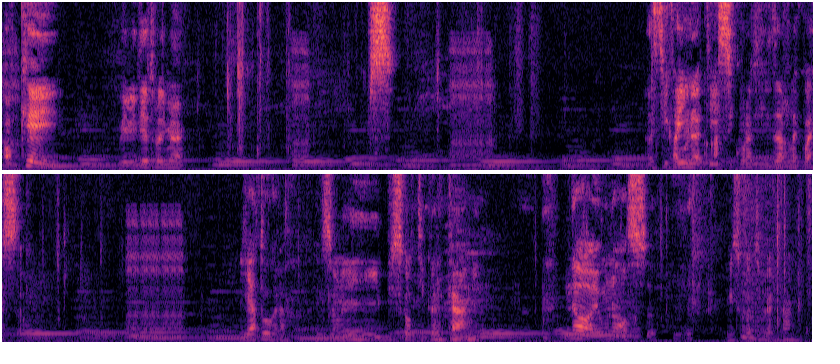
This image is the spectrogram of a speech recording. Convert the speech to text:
Ok. Vieni dietro di me. Psst. Fai- Assicurati assicurati di darle questo. Li adora. Sono i biscotti per cani. No è un osso Biscotti per cani.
